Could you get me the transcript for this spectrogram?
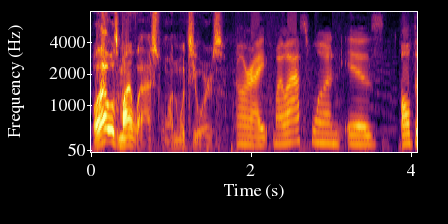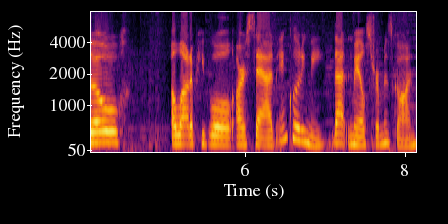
Well, that was my last one. What's yours? All right, my last one is although a lot of people are sad, including me, that Maelstrom is gone.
